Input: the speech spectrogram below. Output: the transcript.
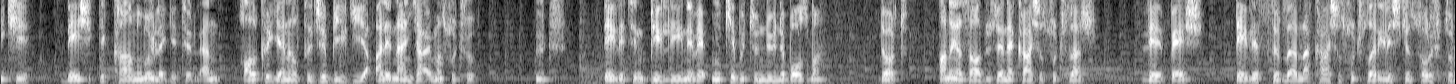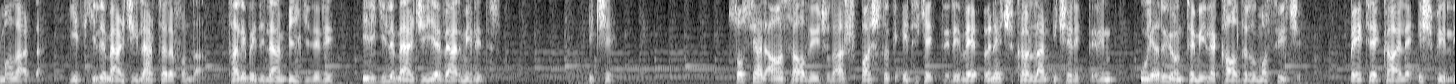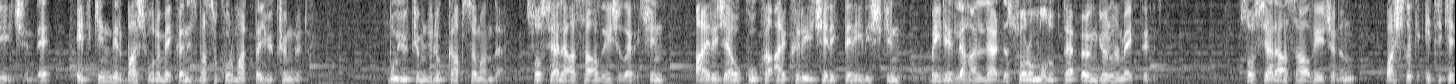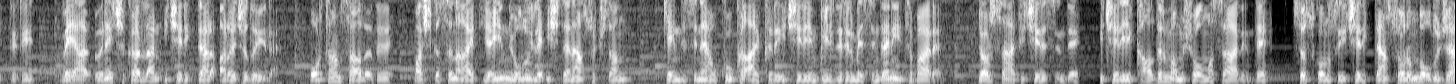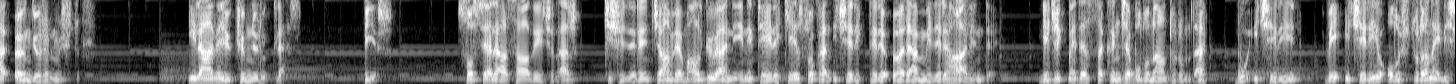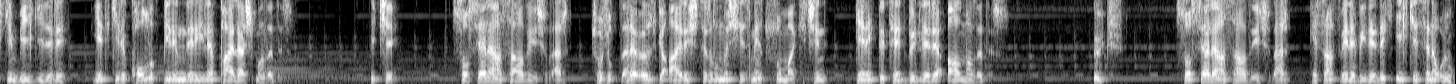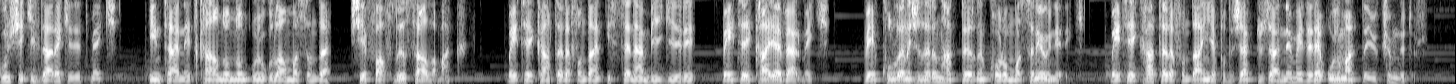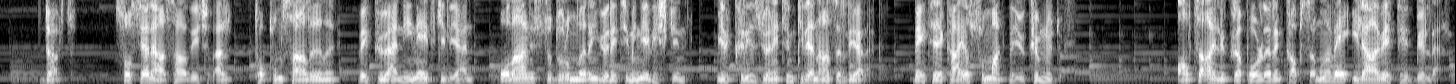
2 değişiklik kanunuyla getirilen halkı yanıltıcı bilgiyi alenen yayma suçu, 3. Devletin birliğini ve ülke bütünlüğünü bozma, 4. Anayasal düzene karşı suçlar ve 5. Devlet sırlarına karşı suçlara ilişkin soruşturmalarda yetkili merciler tarafından talep edilen bilgileri ilgili merciye vermelidir. 2. Sosyal ağ sağlayıcılar başlık etiketleri ve öne çıkarılan içeriklerin uyarı yöntemiyle kaldırılması için BTK ile işbirliği içinde etkin bir başvuru mekanizması kurmakta yükümlüdür. Bu yükümlülük kapsamında sosyal ağ sağlayıcılar için ayrıca hukuka aykırı içeriklere ilişkin belirli hallerde sorumluluk da öngörülmektedir. Sosyal ağ sağlayıcının başlık etiketleri veya öne çıkarılan içerikler aracılığıyla ortam sağladığı başkasına ait yayın yoluyla işlenen suçtan kendisine hukuka aykırı içeriğin bildirilmesinden itibaren 4 saat içerisinde içeriği kaldırmamış olması halinde söz konusu içerikten sorumlu olacağı öngörülmüştür. İlave yükümlülükler 1. Sosyal ağ sağlayıcılar, kişilerin can ve mal güvenliğini tehlikeye sokan içerikleri öğrenmeleri halinde, gecikmede sakınca bulunan durumda bu içeriği ve içeriği oluşturana ilişkin bilgileri yetkili kolluk birimleriyle paylaşmalıdır. 2. sosyal ağ sağlayıcılar çocuklara özgü ayrıştırılmış hizmet sunmak için gerekli tedbirleri almalıdır. 3. Sosyal ağ sağlayıcılar hesap verebilirlik ilkesine uygun şekilde hareket etmek, internet kanununun uygulanmasında şeffaflığı sağlamak, BTK tarafından istenen bilgileri BTK'ya vermek ve kullanıcıların haklarının korunmasına yönelik BTK tarafından yapılacak düzenlemelere uymakla yükümlüdür. 4. Sosyal ağ sağlayıcılar toplum sağlığını ve güvenliğini etkileyen olağanüstü durumların yönetimine ilişkin bir kriz yönetim planı hazırlayarak BTK'ya sunmakla yükümlüdür. 6 aylık raporların kapsamı ve ilave tedbirler.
